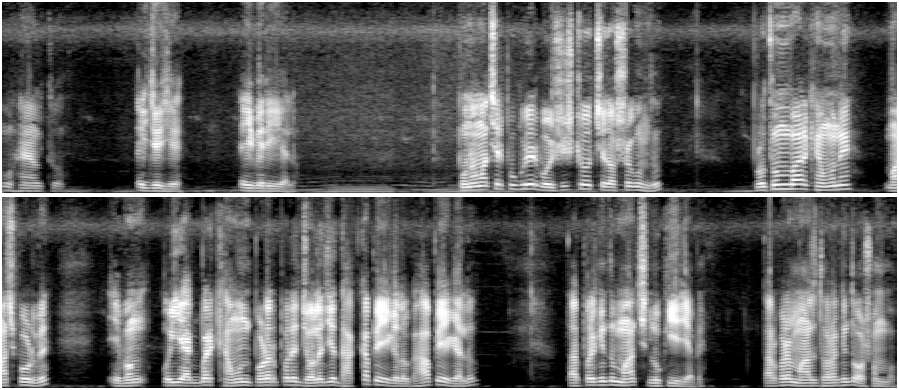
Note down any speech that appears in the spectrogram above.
ও হ্যাঁ ওই তো। এই যে যে, এই বেরিয়ে গেল। পোনা মাছের পুকুরের বৈশিষ্ট্য হচ্ছে দর্শক বন্ধু প্রথমবার খেমনে মাছ পড়বে এবং ওই একবার খেমন পড়ার পরে জলে যে ধাক্কা পেয়ে গেল, ঘা পেয়ে গেল, তারপরে কিন্তু মাছ লুকিয়ে যাবে। তারপরে মাছ ধরা কিন্তু অসম্ভব।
